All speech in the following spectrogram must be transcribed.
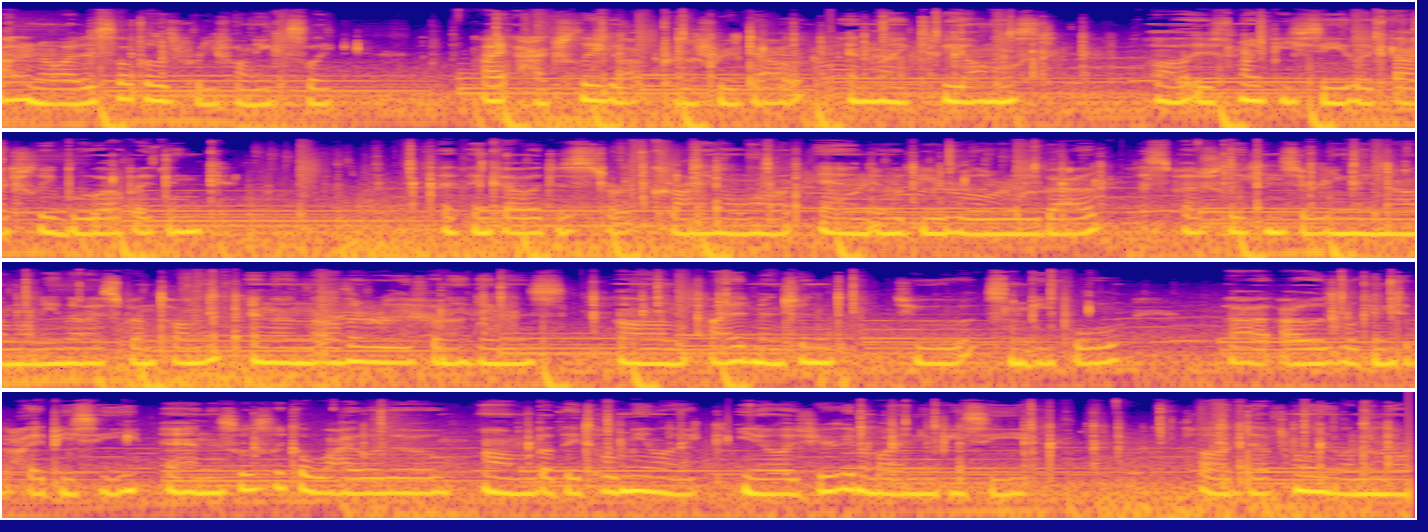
I don't know, I just thought that was pretty funny because, like, I actually got pretty freaked out. And, like, to be honest, uh, if my PC, like, actually blew up, I think, I think I would just start crying a lot and it would be really, really bad, especially considering the amount of money that I spent on it. And then the other really funny thing is, um, I had mentioned to some people that I was looking to buy a PC, and this was like a while ago, um, but they told me, like, you know, if you're gonna buy a new PC, uh, definitely let me know,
